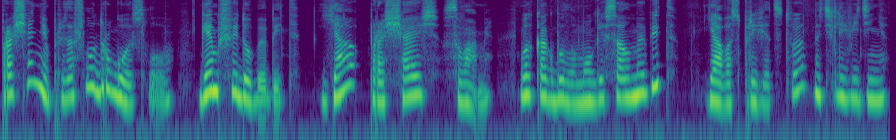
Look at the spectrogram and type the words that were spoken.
прощания произошло другое слово. Гемшвидобебит. Я прощаюсь с вами. Вот как было Моги Салмебит, я вас приветствую на телевидении.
